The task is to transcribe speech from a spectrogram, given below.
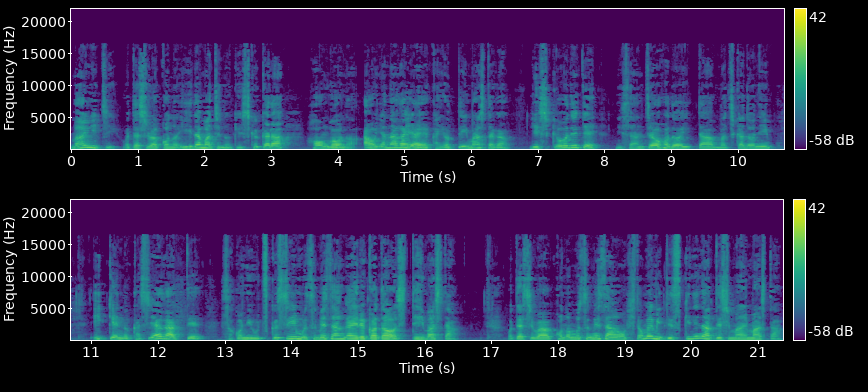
毎日、私はこの飯田町の下宿から本郷の青柳屋へ通っていましたが、下宿を出て2、3丁ほど行った街角に一軒の菓子屋があって、そこに美しい娘さんがいることを知っていました。私はこの娘さんを一目見て好きになってしまいました。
